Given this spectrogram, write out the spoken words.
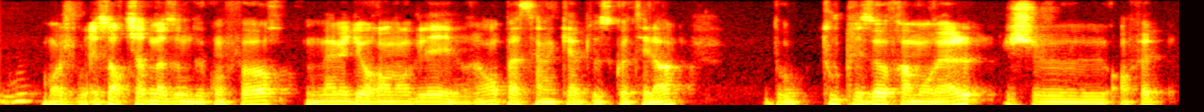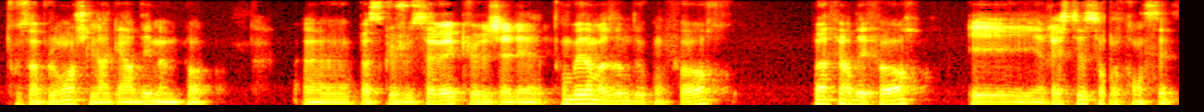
Mhm. Moi, je voulais sortir de ma zone de confort, m'améliorer en anglais et vraiment passer un cap de ce côté-là. Donc, toutes les offres à Montréal, je, en fait, tout simplement, je les regardais même pas. Euh, parce que je savais que j'allais tomber dans ma zone de confort, pas faire d'efforts et rester sur le français.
